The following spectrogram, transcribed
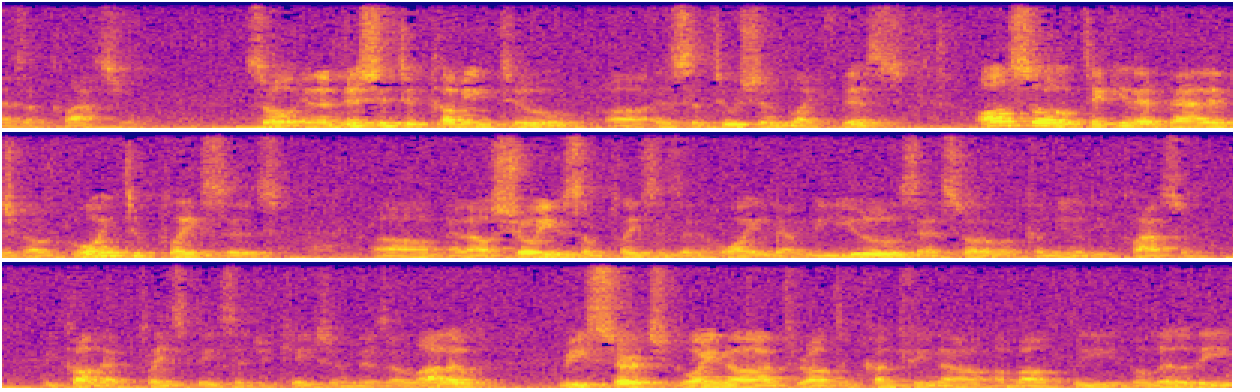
as a classroom. So in addition to coming to uh, institutions like this, also taking advantage of going to places Um, and I'll show you some places in Hawaii that we use as sort of a community classroom. We call that place-based education. There's a lot of research going on throughout the country now about the validity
